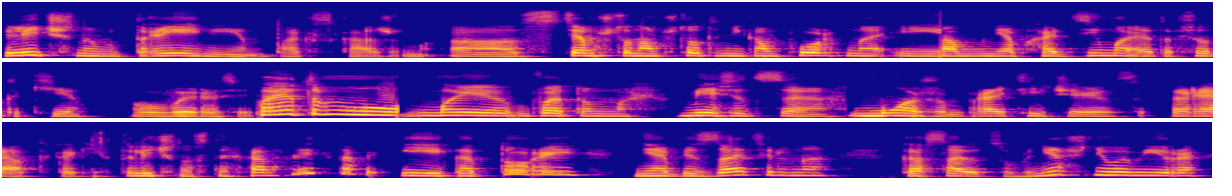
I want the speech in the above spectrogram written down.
личным трением, так скажем, а, с тем, что нам что-то некомфортно и нам необходимо это все-таки выразить. Поэтому мы в этом месяце можем пройти через ряд каких-то личностных конфликтов, и которые не обязательно касаются внешнего мира,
